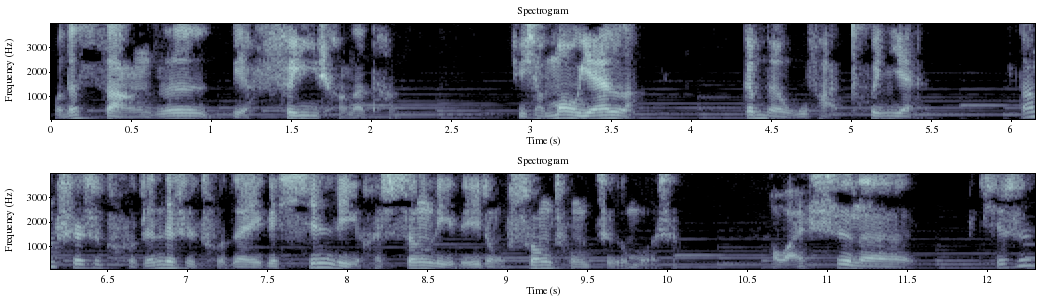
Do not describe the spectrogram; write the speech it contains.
我的嗓子也非常的疼，就像冒烟了，根本无法吞咽。当时是处真的是处在一个心理和生理的一种双重折磨上。考完试呢，其实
